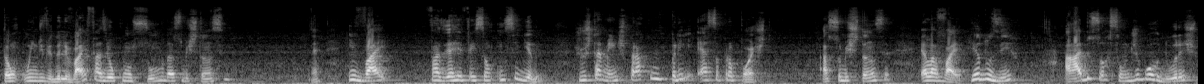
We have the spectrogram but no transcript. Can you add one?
Então o indivíduo ele vai fazer o consumo da substância né, e vai fazer a refeição em seguida justamente para cumprir essa proposta. A substância ela vai reduzir a absorção de gorduras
